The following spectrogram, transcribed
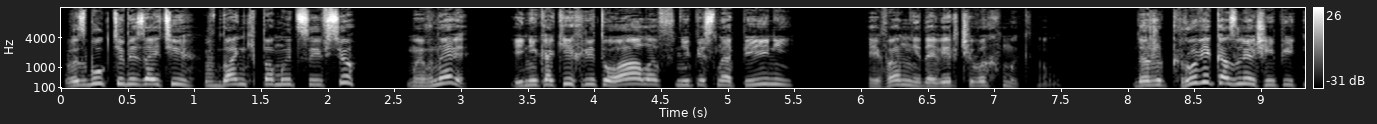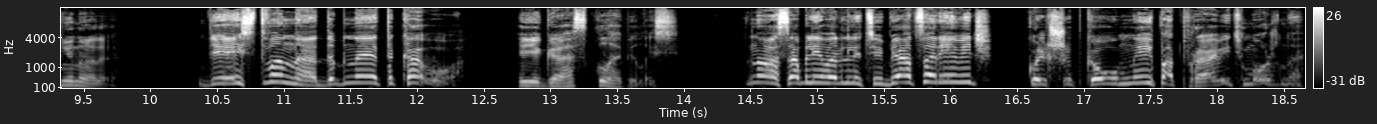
в избу к тебе зайти, в баньке помыться и все? Мы в Наве? И никаких ритуалов, ни песнопений?» Иван недоверчиво хмыкнул. Даже крови козлячей пить не надо. Действо надобное таково. Яга осклабилась. Но особливо для тебя, царевич, коль шибко умный, подправить можно.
